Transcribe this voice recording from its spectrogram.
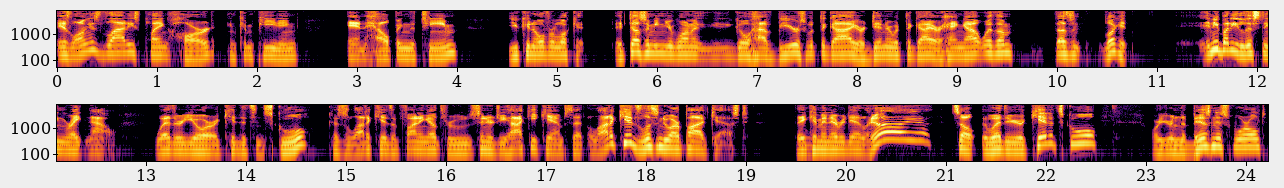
as long as Vladdy's playing hard and competing and helping the team, you can overlook it. It doesn't mean you want to go have beers with the guy or dinner with the guy or hang out with him. Doesn't look at anybody listening right now, whether you're a kid that's in school, because a lot of kids I'm finding out through Synergy hockey camps that a lot of kids listen to our podcast. They come in every day and like, oh yeah. So whether you're a kid at school or you're in the business world,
